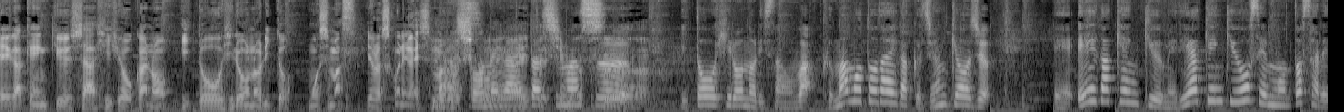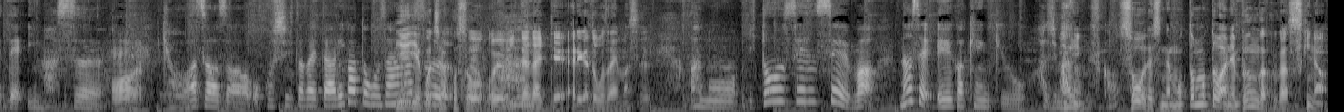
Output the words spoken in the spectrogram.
映画研究者批評家の伊藤博則と申します。よろしくお願いします。よろしくお願いいたします。伊藤博則さんは熊本大学准教授。えー、映画研究メディア研究を専門とされています、はい、今日わざわざお越しいただいてありがとうございます。いえいえこちらこそお呼びいただいてありがとうございます。あの伊藤先生はなぜ映画研究を始めたんですか、はい、そうですね。もともとはね文学が好きな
